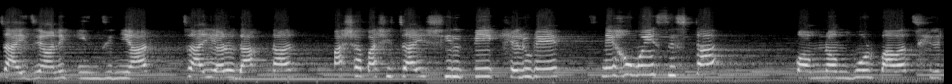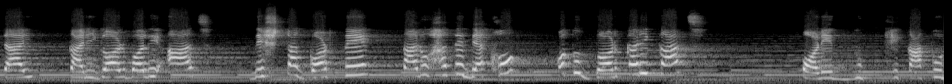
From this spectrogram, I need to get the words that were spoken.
চাই যে অনেক ইঞ্জিনিয়ার, চাই আরও ডাক্তার পাশাপাশি চাই শিল্পী, খেলুড়ে, স্নেহময়ী সিস্টার। কম নম্বর পাওয়া ছেলেটাই কারিগর বলে আজ। দেশটা গড়তে কারও হাতে দেখো কত দরকারি কাজ। পরের দুঃখে কাতর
